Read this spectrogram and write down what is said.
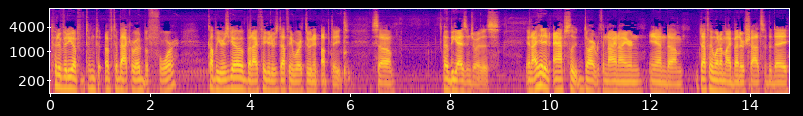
put a video up of Tobacco Road before, a couple years ago, but I figured it was definitely worth doing an update. So I hope you guys enjoy this and I hit an absolute dart with a nine iron, and um, definitely one of my better shots of the day.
